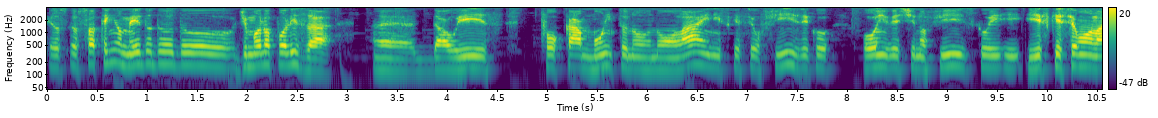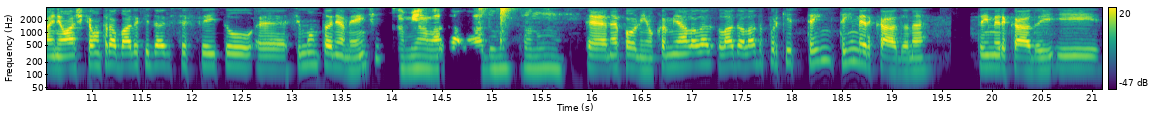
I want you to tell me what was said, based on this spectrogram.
Eu, eu só tenho medo do, do de monopolizar, é, da WIS focar muito no, no, online, esquecer o físico, ou investir no físico e, e, esquecer o online. Eu acho que é um trabalho que deve ser feito é, simultaneamente. Caminhar lado a lado para não. É, né, Paulinho? Caminhar lado a lado porque tem, tem mercado, né? Tem mercado. E,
